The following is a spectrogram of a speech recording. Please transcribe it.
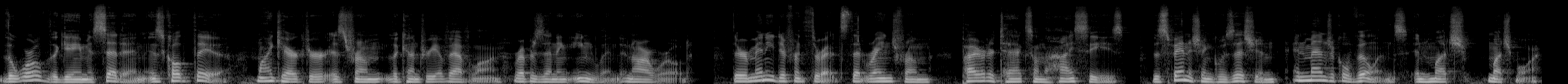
The world the game is set in is called Théah. My character is from the country of Avalon, representing England in our world. There are many different threats that range from pirate attacks on the high seas, the Spanish Inquisition, and magical villains, and much, much more.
